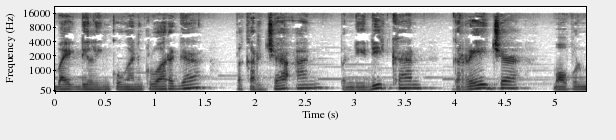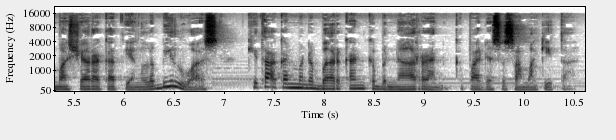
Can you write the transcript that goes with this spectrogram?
baik di lingkungan keluarga, pekerjaan, pendidikan, gereja, maupun masyarakat yang lebih luas, kita akan menebarkan kebenaran kepada sesama kita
